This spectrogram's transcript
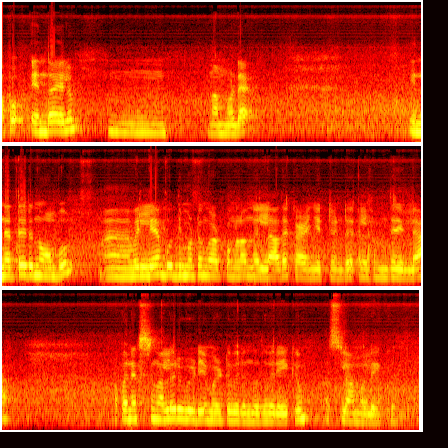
അപ്പോൾ എന്തായാലും നമ്മുടെ ഇന്നത്തെ ഒരു നോമ്പും വലിയ ബുദ്ധിമുട്ടും കുഴപ്പങ്ങളൊന്നും ഇല്ലാതെ കഴിഞ്ഞിട്ടുണ്ട്. അലഹമില്ല അപ്പോൾ നെക്സ്റ്റ് നല്ലൊരു വീഡിയോ ആയിട്ട് വരുന്നത് വരേക്കും. അസ്സാം വലൈക്കും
